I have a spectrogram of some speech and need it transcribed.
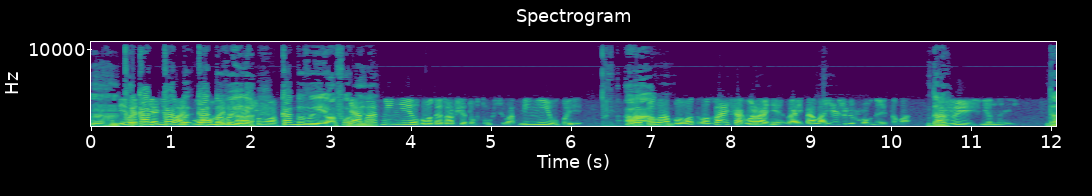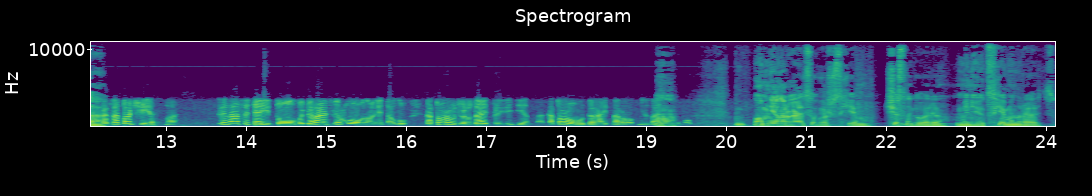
Угу. И а в этом как, я не как знаю, бы, плохо, как бы вы ее, Как бы вы ее оформили? Я бы отменил бы вот эту вообще туфту всю, отменил бы. А... Вот, была бы, вот, вот знаете, как в Иране, Айтала, есть же Верховный Айтала? Да. Пожизненный. Да. Зато честно. 12 айтол выбирают Верховного Айталу, который утверждает президента, которого выбирает народ. Не знаю, ага. каким А мне нравится ваша схема, честно говоря. Мне эта схема нравится.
